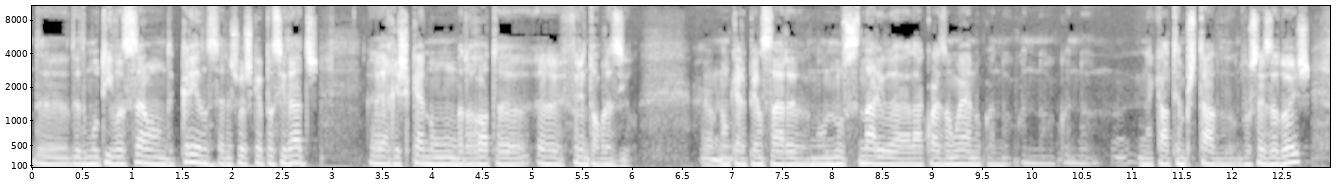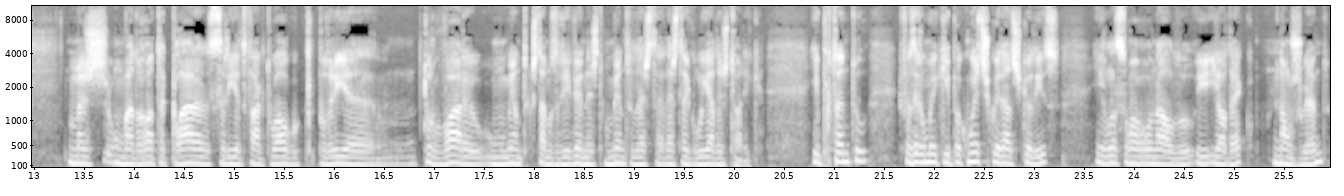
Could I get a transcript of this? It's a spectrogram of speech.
de, de motivação, de crença nas suas capacidades arriscando uma derrota uh, frente ao Brasil. Não quero pensar no, no cenário há quase um ano, quando, quando, quando, naquela tempestade dos 6 a 2, mas uma derrota clara seria de facto algo que poderia turvar o momento que estamos a viver neste momento desta, desta goleada histórica. E, portanto, fazer uma equipa com estes cuidados que eu disse, em relação ao Ronaldo e ao Deco, não jogando,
